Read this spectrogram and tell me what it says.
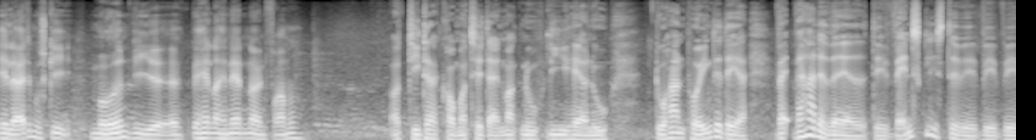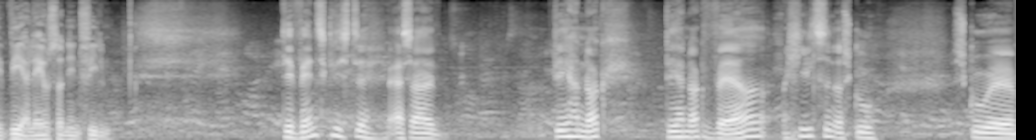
Eller er det måske måden, vi øh, behandler hinanden og en fremmed? Og de, der kommer til Danmark nu, lige her nu, du har en pointe der. Hvad, hvad har det været det vanskeligste ved, ved, ved, ved at lave sådan en film? Det vanskeligste, altså, det har nok, det har nok været hele tiden at skulle, skulle øh,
